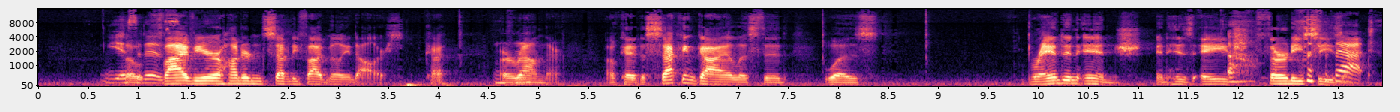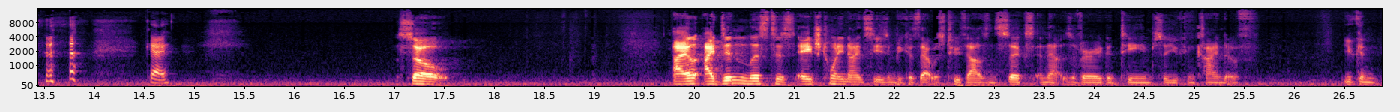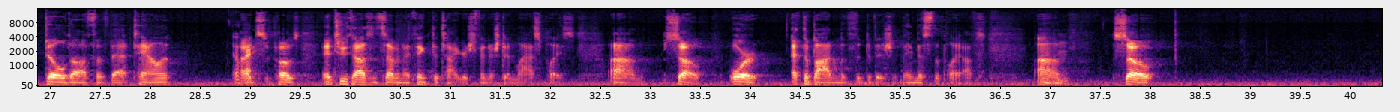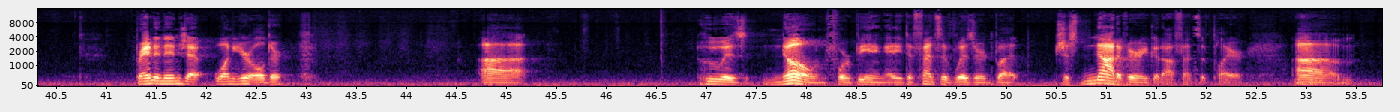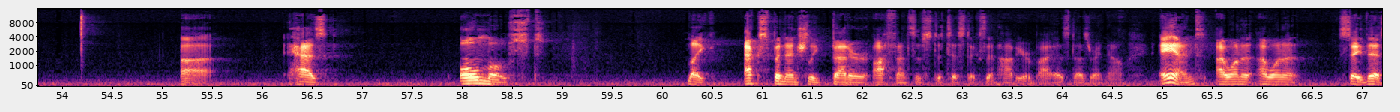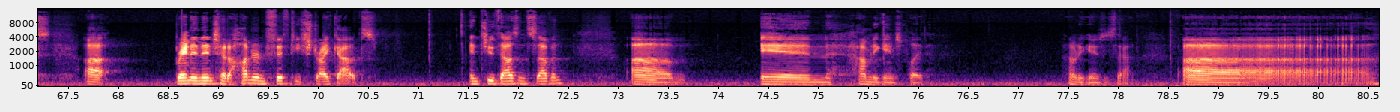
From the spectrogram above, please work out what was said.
Yes, so it is. Five year, $175 million. Okay. Mm-hmm. Or around there. Okay. The second guy I listed was Brandon Inge in his age oh, 30 season. that. okay. So I I didn't list his age 29 season because that was 2006 and that was a very good team so you can kind of you can build off of that talent okay. I'd suppose. In 2007, I think the Tigers finished in last place. Um, so, or at the bottom of the division, they missed the playoffs. Um, mm-hmm. So, Brandon Inge at one year older, uh, who is known for being a defensive wizard, but just not a very good offensive player, um, uh, has almost like exponentially better offensive statistics than Javier Baez does right now. And I want to I want to say this: uh, Brandon Inge had 150 strikeouts in 2007. Um, in how many games played? How many games is that? Uh,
